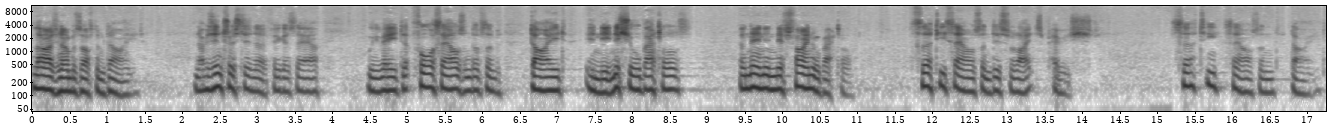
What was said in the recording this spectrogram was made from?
Large numbers of them died. And I was interested in the figures there. We read that 4,000 of them died in the initial battles, and then in this final battle, 30,000 Israelites perished. 30,000 died.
